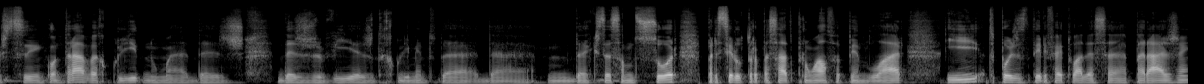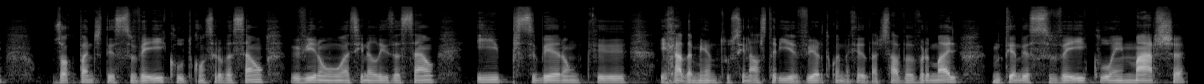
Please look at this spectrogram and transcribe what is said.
se encontrava recolhido numa das, das vias de recolhimento da, da, da estação de Sor para ser ultrapassado por um alfa pendular e depois de ter efetuado essa paragem, os ocupantes desse veículo de conservação viram a sinalização e perceberam que erradamente o sinal estaria verde quando na realidade estava vermelho, metendo esse veículo em marcha,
